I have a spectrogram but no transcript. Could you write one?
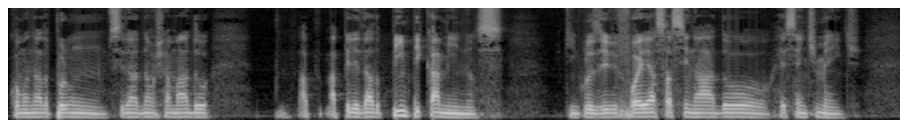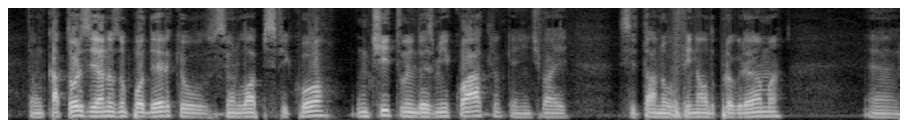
comandada por um cidadão chamado, apelidado Pimpi Caminos, que inclusive foi assassinado recentemente. Então, 14 anos no poder que o senhor Lopes ficou, um título em 2004, que a gente vai citar no final do programa, é,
